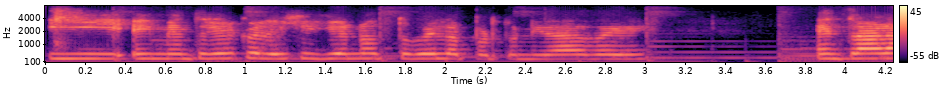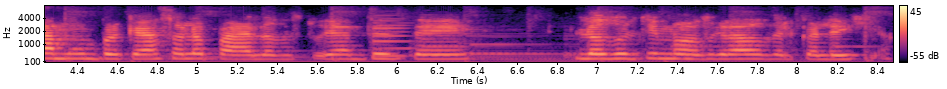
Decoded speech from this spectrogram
y en mi anterior colegio yo no tuve la oportunidad de entrar a MUN porque era solo para los estudiantes de los últimos grados del colegio.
